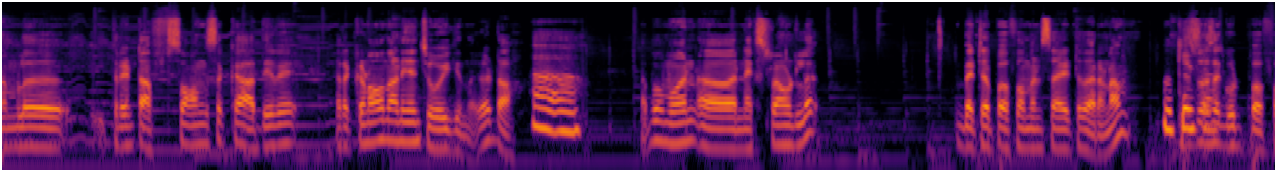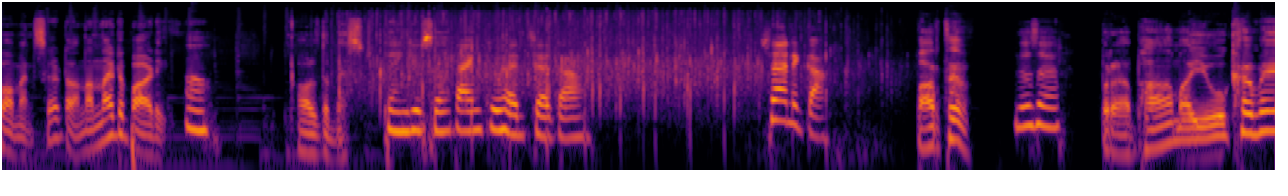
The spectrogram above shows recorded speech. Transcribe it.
നമ്മൾ ഇത്രയും ടഫ് സോങ്സ് ഒക്കെ ആദ്യമേ ഇറക്കണമെന്നാണ് ഞാൻ ചോദിക്കുന്നത് കേട്ടോ? അപ്പോൾ മോൻ നെക്സ്റ്റ് റൗണ്ടിൽ ബെറ്റർ പെർഫോമൻസ് ആയിട്ട് വരണം. This was a good performance കേട്ടോ. നന്നായിട്ട് പാടി. All the best thank you sir thank you ഹരിച്ചേട്ടാ ഷാനിക്ക. പാർത്ഥവ്. സർ പ്രഭാമയൂഖമേ.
